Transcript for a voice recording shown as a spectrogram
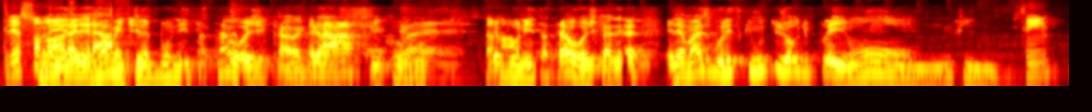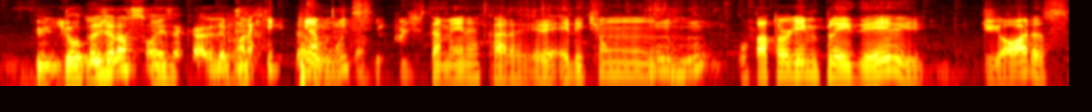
Trilha sonora, ele, realmente, ele é bonito até hoje, cara. Gráfico. gráfico é... Ele é bonito até hoje, cara. Ele é, ele é, mais bonito que muito jogo de Play 1, enfim. Sim. De outras gerações, né, cara? Ele é Fora que ele tinha hoje, muito secret também, né, cara? Ele, ele tinha um. Uhum. O fator gameplay dele, de horas,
